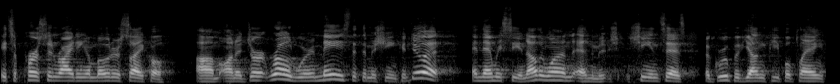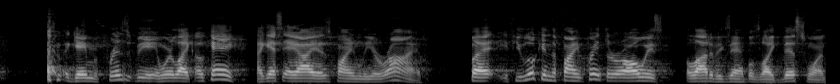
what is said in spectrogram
It's a person riding a motorcycle um, on a dirt road. We're amazed that the machine can do it. And then we see another one, and the machine says a group of young people playing a game of frisbee, and we're like, okay, I guess AI has finally arrived. But if you look in the fine print, there are always a lot of examples like this one,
